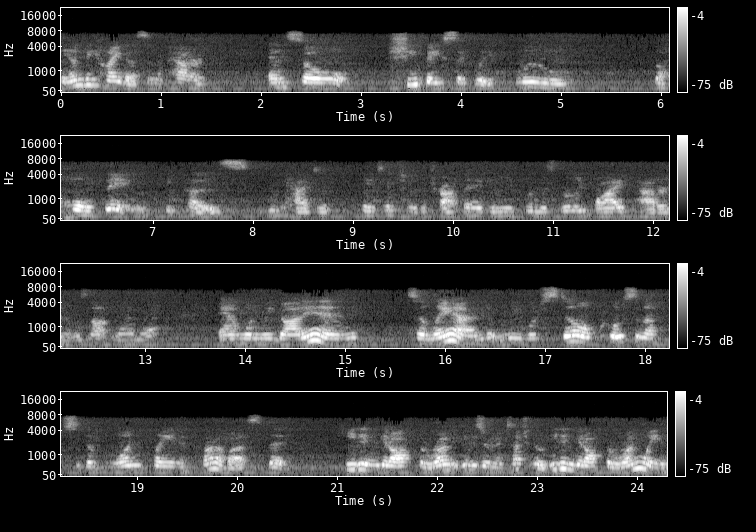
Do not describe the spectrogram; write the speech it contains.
and behind us in the pattern. And so she basically flew the whole thing because we had to pay attention to the traffic and we flew this really wide pattern. It was not normal. And when we got in, to land, we were still close enough to the one plane in front of us that he didn't get off the run. He was doing a touch and go. He didn't get off the runway in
